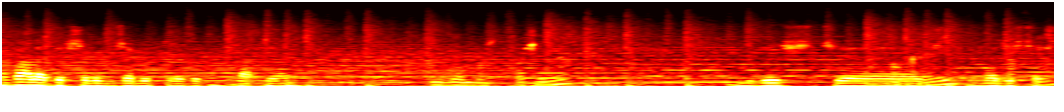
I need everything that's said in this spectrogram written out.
Nawalę pierwszego brzegu, którego tam trafię. Ile masz twarzenia? 224.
